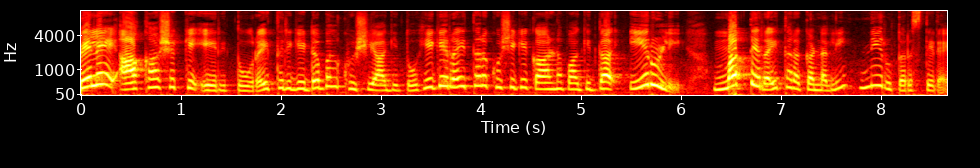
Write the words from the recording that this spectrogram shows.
ಬೆಲೆ ಆಕಾಶಕ್ಕೆ ಏರಿತ್ತು. ರೈತರಿಗೆ ಡಬಲ್ ಖುಷಿಯಾಗಿತ್ತು. ಹೀಗೆ ರೈತರ ಖುಷಿಗೆ ಕಾರಣವಾಗಿದ್ದ ಈರುಳ್ಳಿ ಮತ್ತೆ ರೈತರ ಕಣ್ಣಲ್ಲಿ ನೀರು ತರಿಸ್ತಿದೆ.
